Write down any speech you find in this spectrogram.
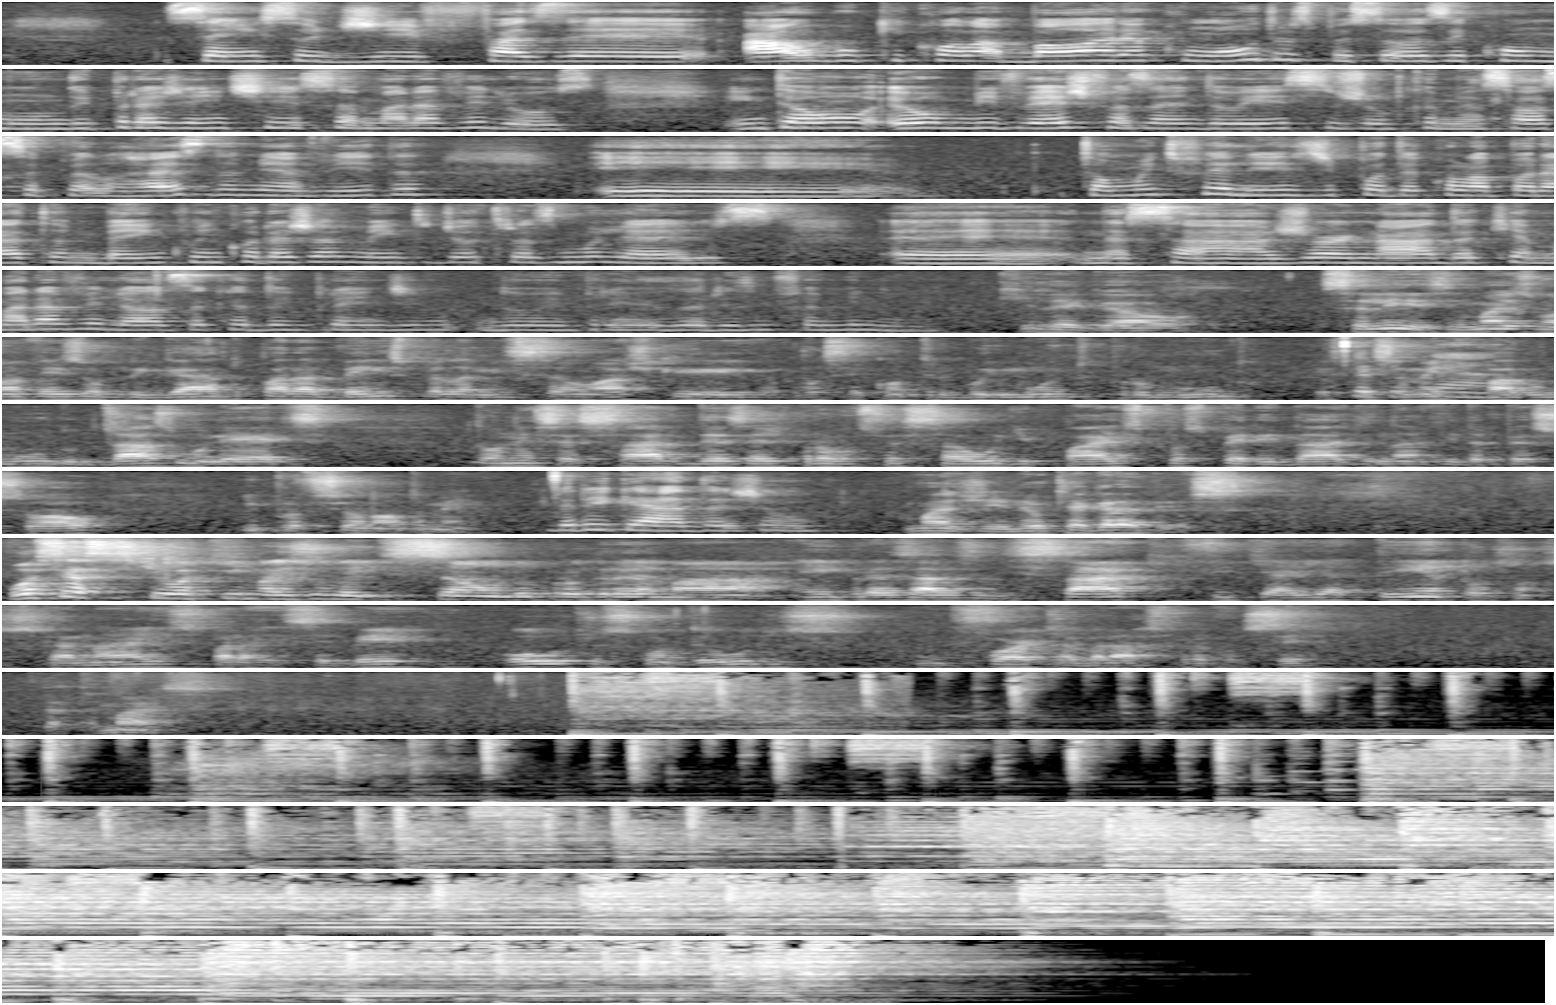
senso de fazer algo que colabora com outras pessoas e com o mundo. E para a gente isso é maravilhoso. Então eu me vejo fazendo isso junto com a minha sócia pelo resto da minha vida e estou muito feliz de poder colaborar também com o encorajamento de outras mulheres é, nessa jornada que é maravilhosa, que é do, empreendi do empreendedorismo feminino. Que legal. Celise, mais uma vez obrigado, parabéns pela missão. Acho que você contribui muito para o mundo, especialmente Obrigada. para o mundo das mulheres tão necessário. Desejo para você saúde, paz, prosperidade na vida pessoal e profissional também. Obrigada, João. Imagina, eu que agradeço. Você assistiu aqui mais uma edição do programa Empresários em Destaque. Fique aí atento aos nossos canais para receber outros conteúdos. Um forte abraço para você. Até mais.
